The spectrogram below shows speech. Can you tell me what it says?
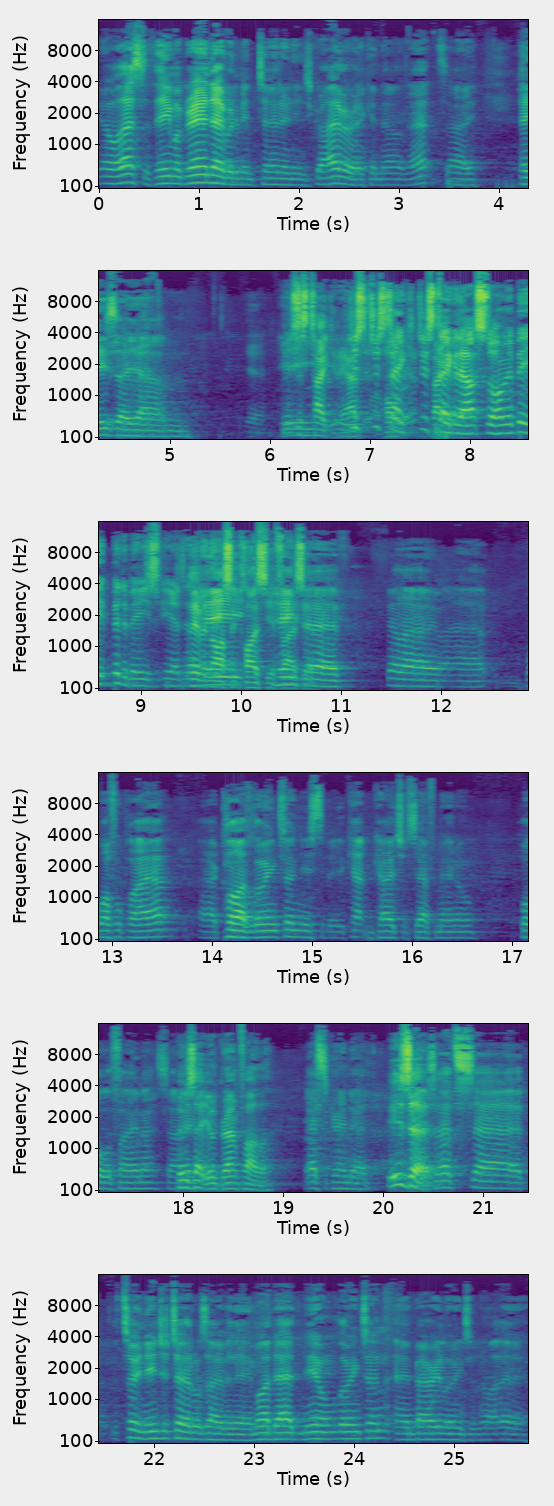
yeah. Well, that's the thing. My granddad would have been turning his grave, I reckon, knowing that. So he's a um, You just take it out. Just, just Hold take, just take it out, Storm. A bit, bit of ease. Yeah, Leave it nice and close to your He's face. yeah. a fellow uh, waffle player. Uh, Clive Lewington used to be the captain coach of South Fremantle, Hall of Famer. So Who's that? Your grandfather? That's the granddad. Is it? So that's uh, the two Ninja Turtles over there. My dad, Neil Lewington, and Barry Lewington, right there.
